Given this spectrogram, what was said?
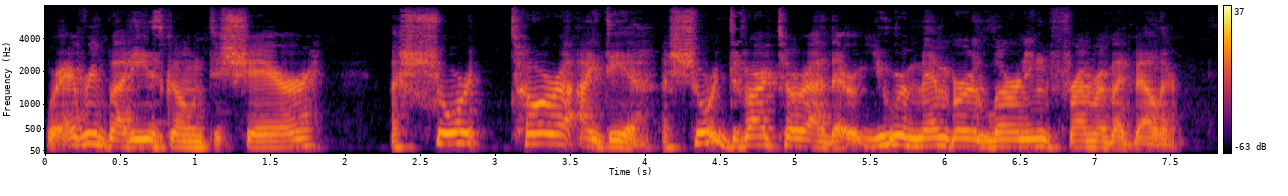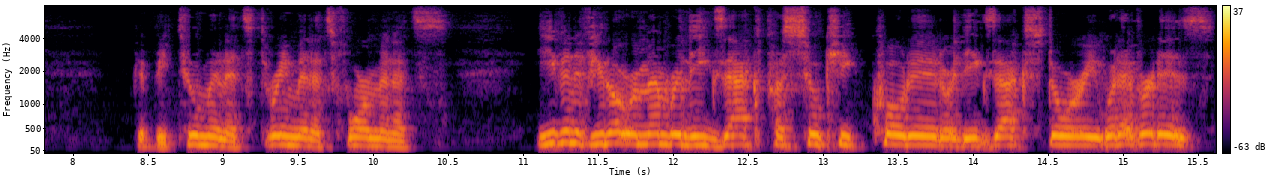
where everybody is going to share a short Torah idea, a short Dvar Torah that you remember learning from Rabbi Beller. It could be two minutes, three minutes, four minutes. Even if you don't remember the exact pasuk he quoted or the exact story, whatever it is,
